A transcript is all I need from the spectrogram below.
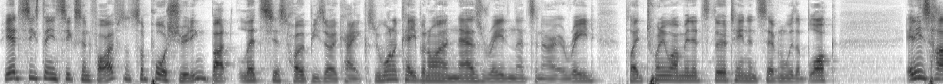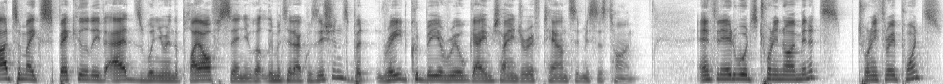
He had 16, 6, and 5, so some poor shooting, but let's just hope he's okay because we want to keep an eye on Naz Reid in that scenario. Reid played 21 minutes, 13 and 7 with a block. It is hard to make speculative ads when you're in the playoffs and you've got limited acquisitions, but Reid could be a real game changer if Towns misses time. Anthony Edwards, 29 minutes, 23 points,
